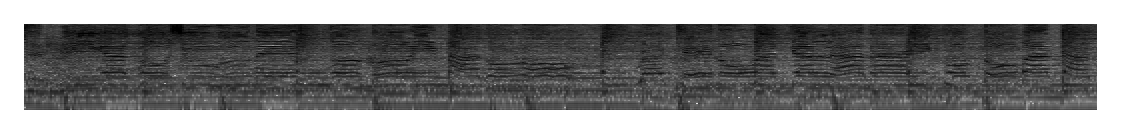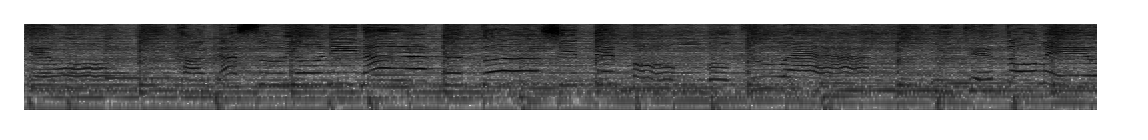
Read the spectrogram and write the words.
君が50年後の今頃。わけのわからない言葉だけを。話すようになったとしても。僕は受け止めよう。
